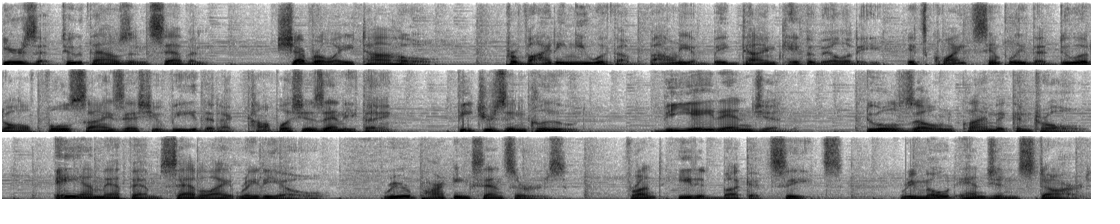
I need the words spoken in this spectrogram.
Here's a 2007 Chevrolet Tahoe. Providing you with a bounty of big-time capability, it's quite simply the do-it-all full-size SUV that accomplishes anything. Features include V8 engine, dual-zone climate control, AM-FM satellite radio, rear parking sensors, front heated bucket seats, remote engine start,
